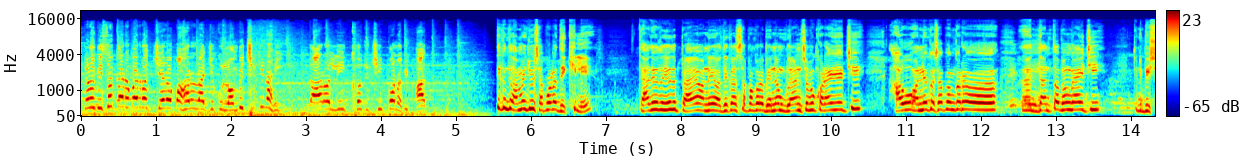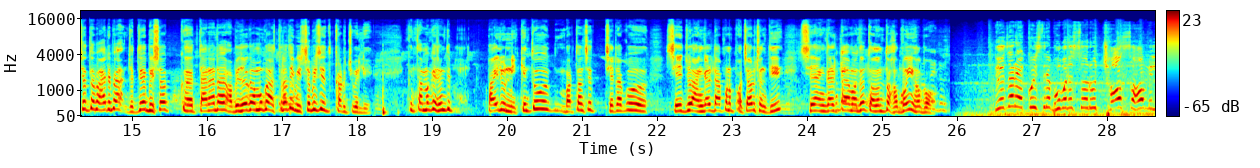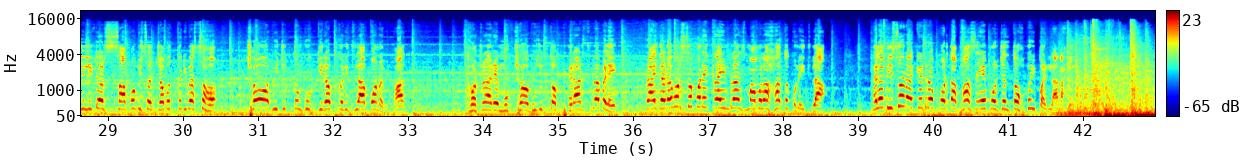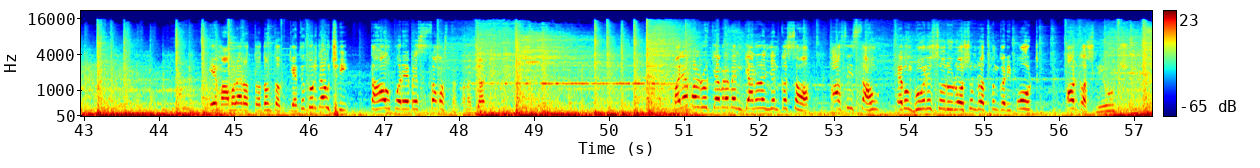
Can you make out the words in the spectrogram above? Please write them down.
তেণু বিষ কারবারর চের বাহার রাজ্যকু লম্বিছি কি নাহি তার লিঙ্ক খোঁজুছি বন বিভাগ কিন্তু আমি যে সাপটা দেখিলে তা ଦେହରେ ଯେହେତୁ ପ୍ରାୟ ଅନେକ ଅଧିକାଂଶ ସାପଙ୍କର ଭେନମ୍ ଗ୍ଲାଣ୍ଡ ସବୁ କଢ଼ାଯାଇଛି ଆଉ ଅନେକ ସାପଙ୍କର ଦାନ୍ତ ଭଙ୍ଗା ହେଇଛି কিন্তু ବିଷ ତ ବାହାରିବା ଯଦିଓ ବିଷ ତା ନାଁରେ ଅଭିଯୋଗ ଆମକୁ ଆସିଥିଲା ଯେ ବିଷ ବି ସେ କାଢ଼ୁଛି ବୋଲି କିନ୍ତୁ ଆମେ ସେମିତି ପାଇଲୁନି କିନ୍ତୁ ବର୍ତ୍ତମାନ ସେ ସେଟାକୁ ସେ ଯେଉଁ ଆଙ୍ଗେଲଟା ଆପଣ ପଚାରୁଛନ୍ତି ସେ ଆଙ୍ଗେଲଟା ମଧ୍ୟ ତଦନ୍ତ ହେବ ହିଁ ହେବ ଦୁଇ ହଜାର ଏକୋଇଶରେ ଭୁବନେଶ୍ୱରରୁ ଛଅଶହ ମିଲିଲିଟର ସାପ ବିଷ ଜବତ କରିବା ସହ ଛଅ ଅଭିଯୁକ୍ତଙ୍କୁ ଗିରଫ କରିଥିଲା ବନ ବିଭାଗ ଘଟଣାରେ ମୁଖ୍ୟ ଅଭିଯୁକ୍ତ ଫେରାର ଥିବାବେଳେ ପ୍ରାୟ ଦେଢ଼ ବର୍ଷ ପରେ କ୍ରାଇମବ୍ରାଞ୍ଚ ମାମଲା ହାତକୁ ନେଇଥିଲା ହେଲେ ବିଷ ରାକେଟର ପର୍ଦ୍ଦାଫାଶ ଏପର୍ଯ୍ୟନ୍ତ ହୋଇପାରିଲା ନାହିଁ এ মামলার তদন্ত কেতে দূর যাচ্ছি তাহা উপরে এবে সমস্ত নজর পালিয়াপাড়ু ক্যামেরাম্যান জ্ঞানরঞ্জন আশিষ সাহু এবং ভুবনেশ্বর রোশন রথঙ্ক রিপোর্ট অর্গস নিউজ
